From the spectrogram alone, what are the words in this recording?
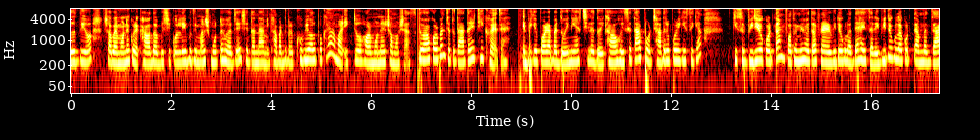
যদিও সবাই মনে করে খাওয়া দাওয়া বেশি করলেই বুঝি মানুষ মোটা হয়ে যায়, সেটা না, আমি খাবার দাবার খুবই অল্প খাই, আমার একটু হরমোনের সমস্যা আছে। দোয়া করবেন, যাতে তাড়াতাড়ি ঠিক হয়ে যায়। এদিকে পরে আবার দই নিয়ে আসছিল, দই খাওয়া হয়েছে। তারপর ছাদের উপরে গেছি গিয়া কিছু ভিডিও করতাম। প্রথমে হয়তো আপনারা ভিডিওগুলো দেখাই স্যার এই ভিডিওগুলো করতে আমরা যা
